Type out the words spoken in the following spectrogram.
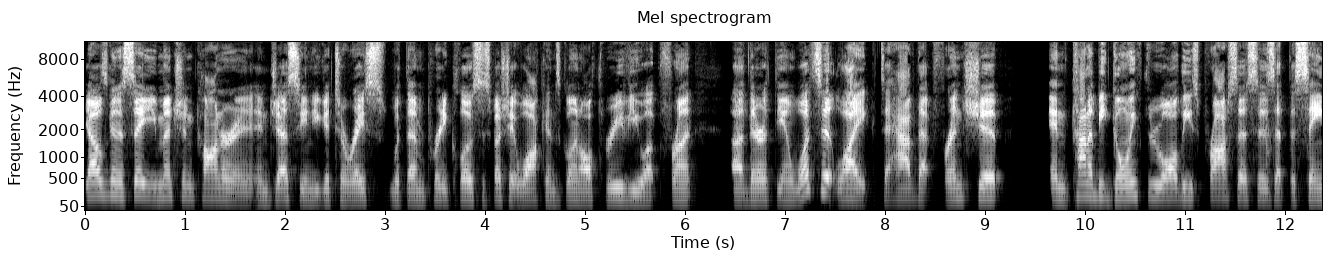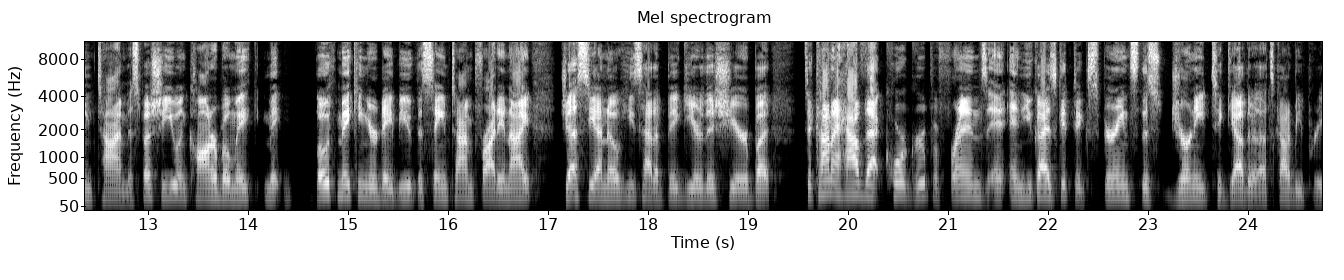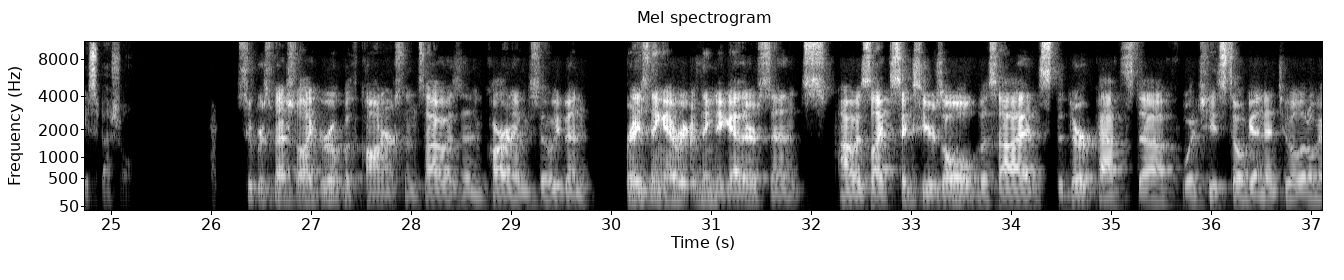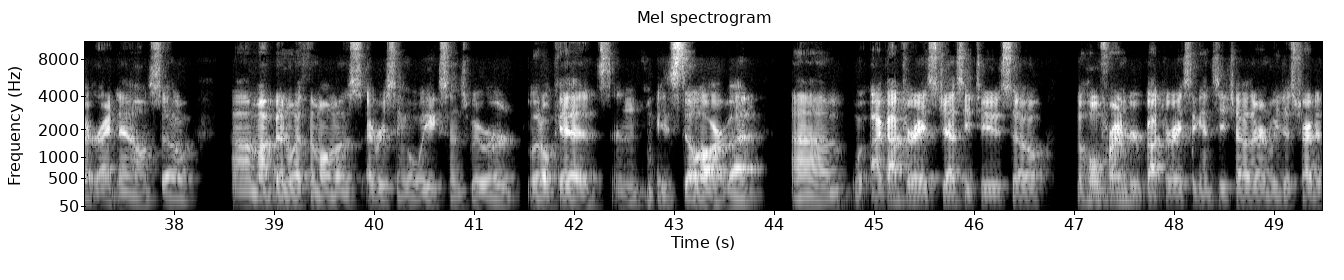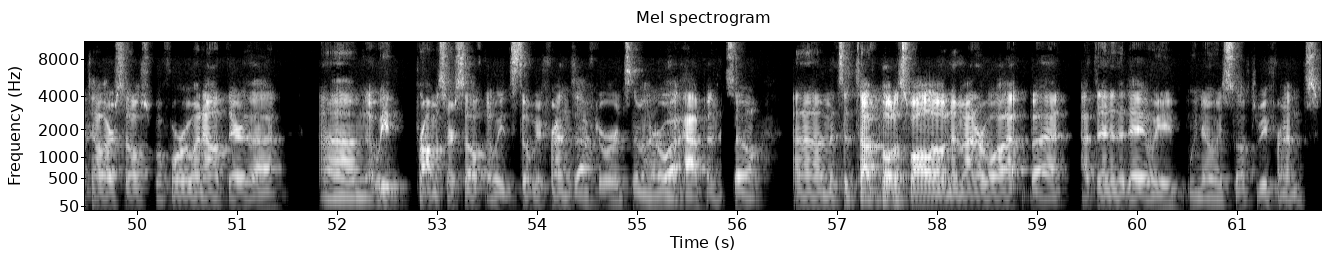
Yeah, I was gonna say you mentioned Connor and Jesse, and you get to race with them pretty close, especially at Watkins Glen. All three of you up front uh, there at the end. What's it like to have that friendship and kind of be going through all these processes at the same time, especially you and Connor both, make, make, both making your debut at the same time Friday night. Jesse, I know he's had a big year this year, but to kind of have that core group of friends and, and you guys get to experience this journey together, that's got to be pretty special. Super special. I grew up with Connor since I was in karting, so we've been racing everything together since I was like six years old, besides the dirt path stuff, which he's still getting into a little bit right now. So um, I've been with him almost every single week since we were little kids, and we still are. But um, I got to race Jesse too, so the whole friend group got to race against each other, and we just tried to tell ourselves before we went out there that um, that we'd promise ourselves that we'd still be friends afterwards, no matter what happened. So um, it's a tough pill to swallow, no matter what. But at the end of the day, we we know we still have to be friends.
